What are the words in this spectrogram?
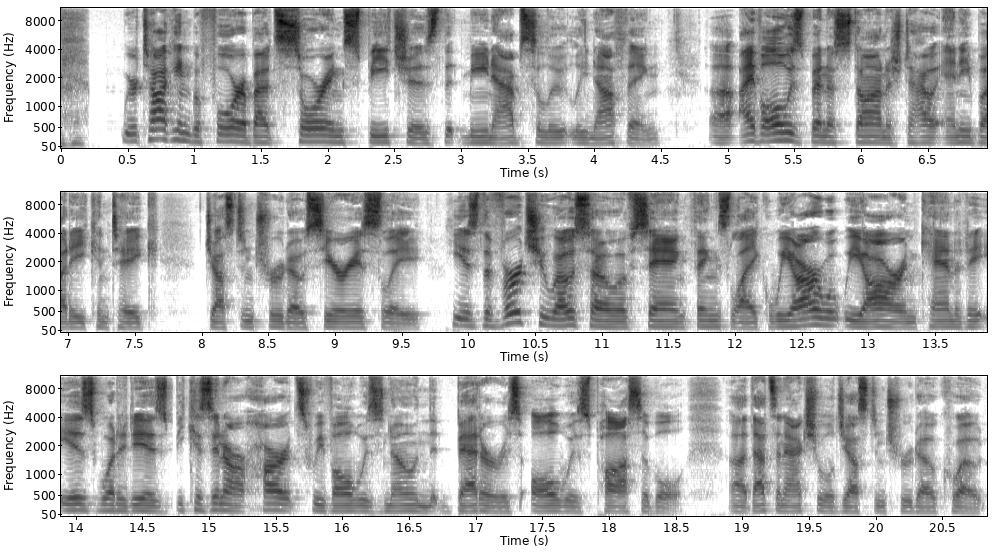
we were talking before about soaring speeches that mean absolutely nothing. Uh, I've always been astonished at how anybody can take Justin Trudeau seriously. He is the virtuoso of saying things like, We are what we are, and Canada is what it is, because in our hearts we've always known that better is always possible. Uh, that's an actual Justin Trudeau quote.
